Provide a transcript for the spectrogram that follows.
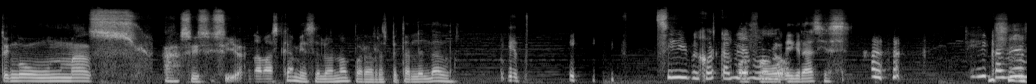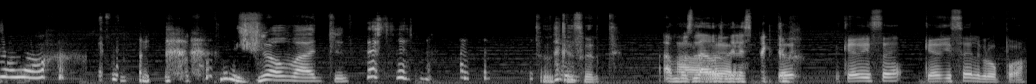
tengo un más. Ah, sí, sí, sí, ya. Nada más cámbiaselo, ¿no? Para respetarle el dado. Sí, mejor Por favor. Sí, gracias. Sí, cambiémoslo. No manches. Qué suerte. Ambos A lados ver, del espectro. ¿Qué, qué dice, ¿Qué dice el grupo?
